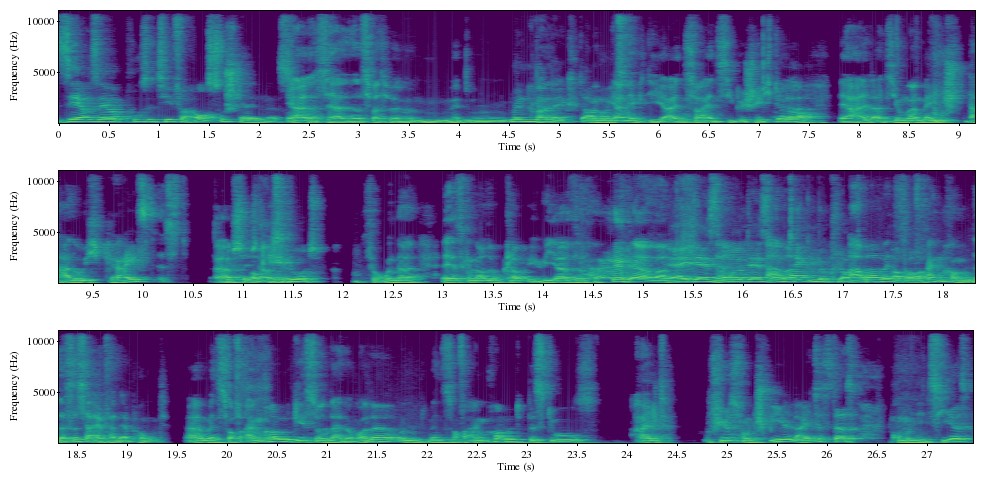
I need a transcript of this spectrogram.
sehr, sehr positiv herauszustellen ist. Ja, das ist ja das, was wir mit, mit, mit Janik damals. Mit Janik, die eins zu eins die Geschichte, Genau. ja, der halt als junger Mensch dadurch greift ist. Ja, Richtig, okay, absolut. Für 100, der ist genauso bekloppt wie wir. So. aber, Ja, der ist ne? noch, der ist noch einen Ticken bekloppt. aber wenn es drauf ankommt, das ist ja einfach der Punkt. Ja, wenn es drauf ankommt, gehst du in deine Rolle und wenn es drauf ankommt, bist du halt, führst von Spiel, leitest das, kommunizierst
